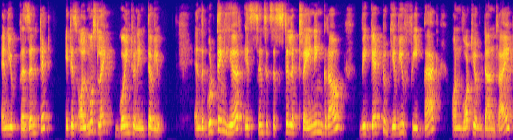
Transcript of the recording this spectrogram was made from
and you present it it is almost like going to an interview. And the good thing here is since it's a still a training ground we get to give you feedback on what you've done right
